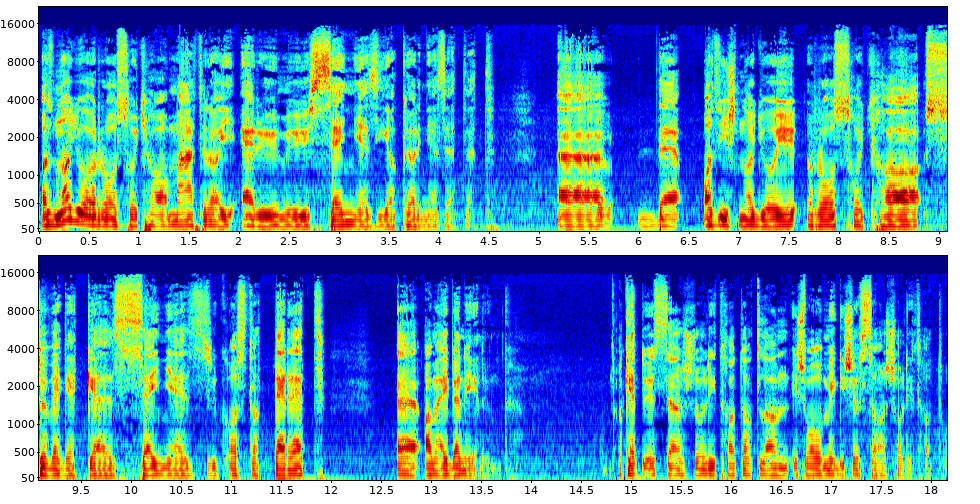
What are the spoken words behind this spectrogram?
Az nagyon rossz, hogyha a mátrai erőmű szennyezi a környezetet. De az is nagyon rossz, hogyha szövegekkel szennyezzük azt a teret, amelyben élünk. A kettő összehasonlíthatatlan, és való mégis összehasonlítható.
